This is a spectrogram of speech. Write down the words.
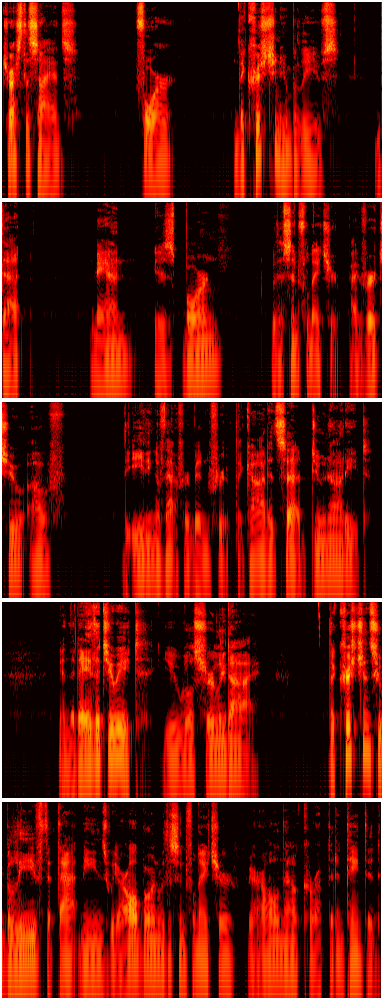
Trust the science for the Christian who believes that man is born with a sinful nature by virtue of the eating of that forbidden fruit that God had said, Do not eat. In the day that you eat, you will surely die. The Christians who believe that that means we are all born with a sinful nature, we are all now corrupted and tainted.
